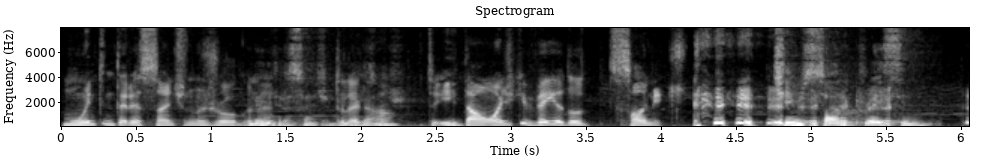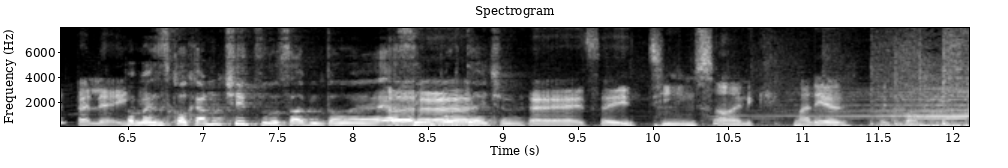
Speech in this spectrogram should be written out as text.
muito interessante no jogo, Bem né? interessante, muito legal. E da onde que veio? Do Sonic. Team Sonic Racing. Olha aí. Pelo menos colocar no título, sabe? Então é assim importante, né? É, isso aí. Team Sonic. Maneiro. Muito bom.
